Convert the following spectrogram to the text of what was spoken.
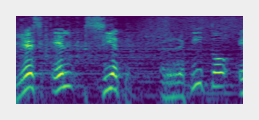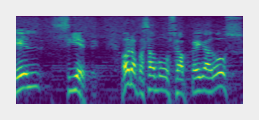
Y es el 7. Repito, el 7. Ahora pasamos a Pega 2.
